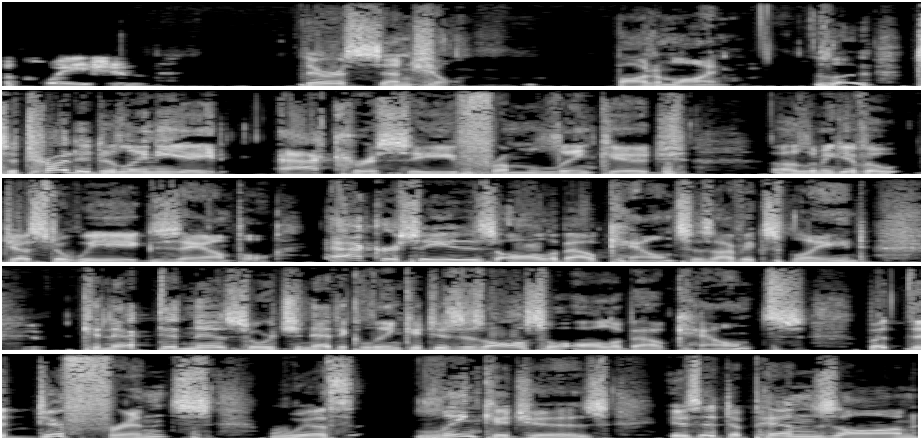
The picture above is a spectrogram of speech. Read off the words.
equation? They're essential, bottom line. To try to delineate accuracy from linkage, uh, let me give a, just a wee example. Accuracy is all about counts, as I've explained. Yep. Connectedness or genetic linkages is also all about counts. But the difference with linkages is it depends on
